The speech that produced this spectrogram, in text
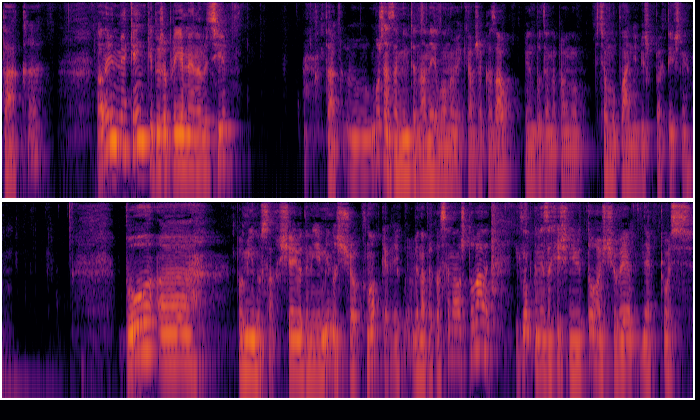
Так. Але він м'якенький, дуже приємний на руці. Так, можна замінити на нейлоновий, як я вже казав. Він буде, напевно, в цьому плані більш практичний. По, е, по мінусах. Ще один є мінус, що кнопки, як ви, наприклад, все налаштували, і кнопки не захищені від того, що ви якось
